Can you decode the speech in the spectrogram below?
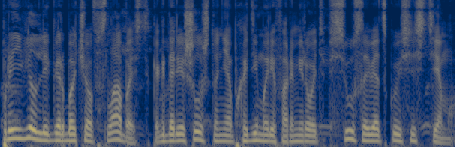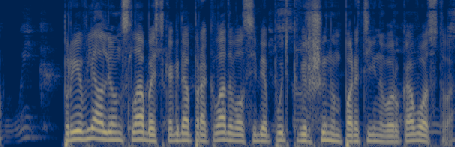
Проявил ли Горбачев слабость, когда решил, что необходимо реформировать всю советскую систему? Проявлял ли он слабость, когда прокладывал себе путь к вершинам партийного руководства?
